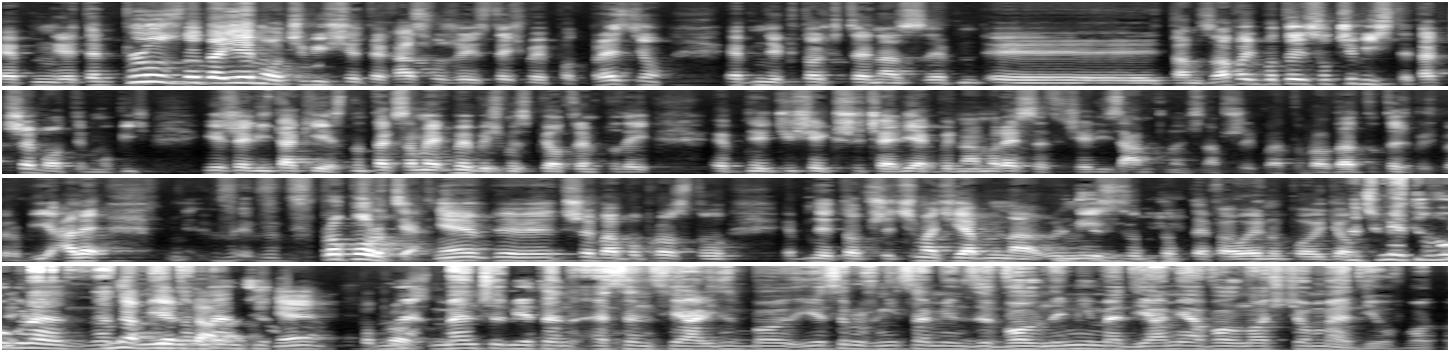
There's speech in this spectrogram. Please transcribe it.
e, ten plus dodajemy oczywiście te hasło, że jesteśmy pod presją, e, ktoś chce nas e, tam złapać, bo to jest oczywiste, tak? Trzeba o tym mówić, jeżeli tak jest. No tak samo jak my byśmy z Piotrem tutaj dzisiaj krzyczeli, jakby nam reset chcieli zamknąć na przykład, prawda? To też byśmy robili, ale w, w proporcjach, nie? Trzeba po prostu to przytrzymać. Ja bym na znaczy- miejscu TVN-u powiedział. Znaczy mnie to w ogóle znaczy mnie to męczy, nie? Po prostu. Męczy mnie ten esencjalizm, bo jest różnica między wolnymi mediami a wolnością mediów, bo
